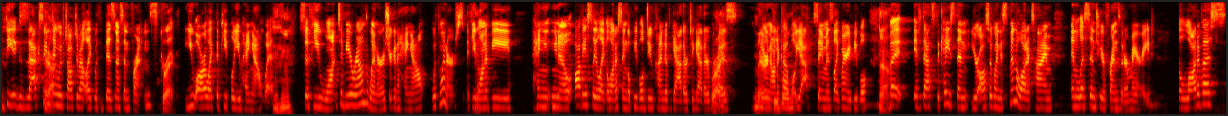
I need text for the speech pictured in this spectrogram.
It's the exact same Yeah. thing we've talked about, like with business and friends. Correct. You are like the people you hang out with. hmm So if you want to be around winners, you're going to hang out with winners. If you Yeah. want to be hanging, you know, obviously like a lot of single people do kind of gather together Right. because Married you're not people. a couple. Yeah. Same as like married people. Yeah. But if that's the case, then you're also going to spend a lot of time and listen to your friends that are married. A lot of us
